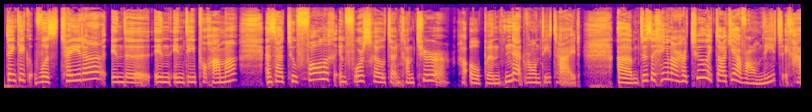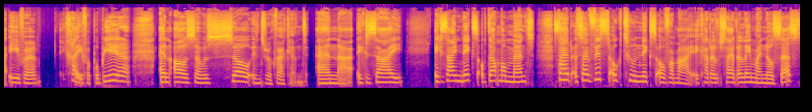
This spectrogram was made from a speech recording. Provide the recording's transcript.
denk ik, was tweede in, de, in, in die programma. En ze had toevallig in Voorschoten een kantoor geopend, net rond die tijd. Um, dus ik ging naar haar toe. Ik dacht, ja, waarom niet? Ik ga even ik ga even proberen. En oh, ze was zo indrukwekkend. En uh, ik zei ik zei niks op dat moment. Zij, zij wist ook toen niks over mij. Ik had, zij had alleen mijn 06.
